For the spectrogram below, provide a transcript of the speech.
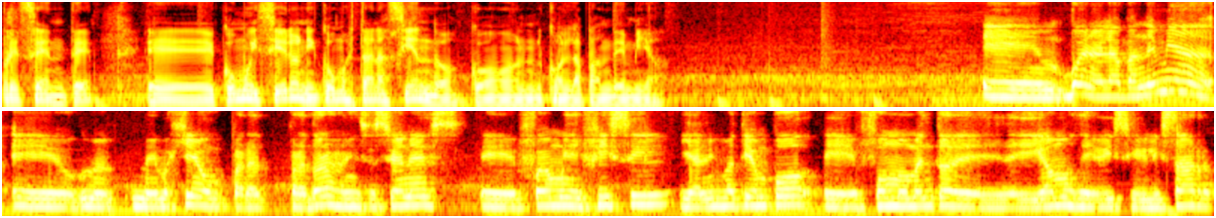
presente, ¿cómo hicieron y cómo están haciendo con la pandemia? Eh, bueno, la pandemia, eh, me, imagino, para, todas las organizaciones eh, fue muy difícil y al mismo tiempo fue un momento de, digamos, de visibilizar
